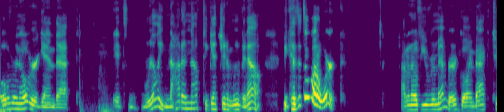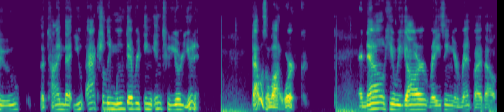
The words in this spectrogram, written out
over and over again that it's really not enough to get you to move it out because it's a lot of work. I don't know if you remember going back to the time that you actually moved everything into your unit. That was a lot of work. And now here we are raising your rent by about,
